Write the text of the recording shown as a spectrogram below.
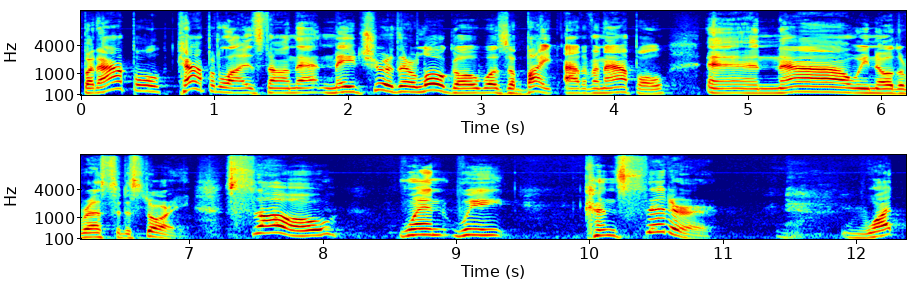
But Apple capitalized on that and made sure their logo was a bite out of an apple, and now we know the rest of the story. So, when we consider what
